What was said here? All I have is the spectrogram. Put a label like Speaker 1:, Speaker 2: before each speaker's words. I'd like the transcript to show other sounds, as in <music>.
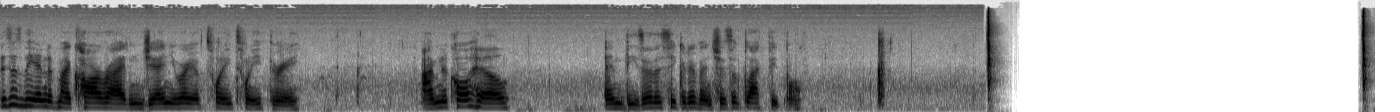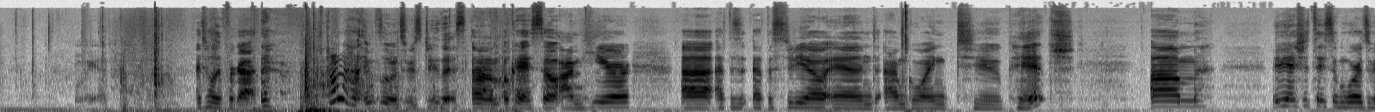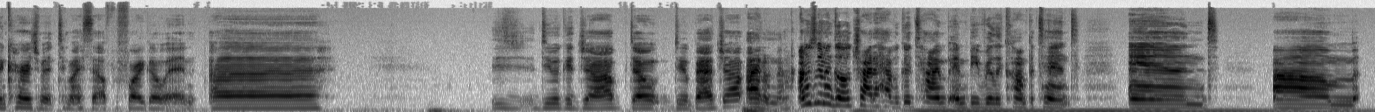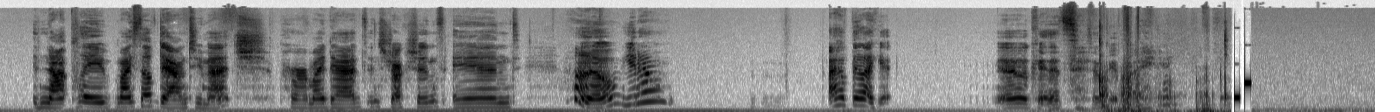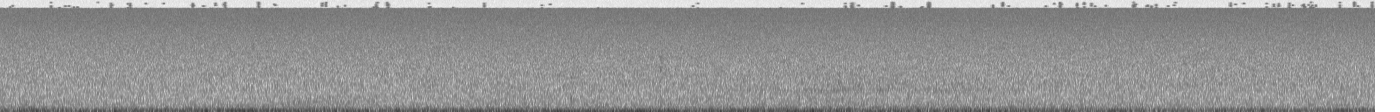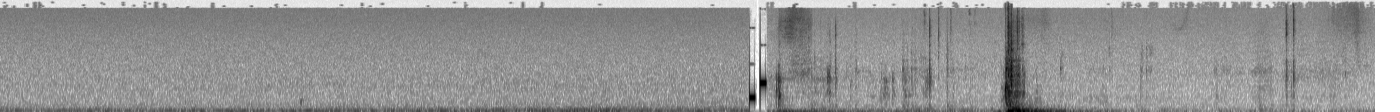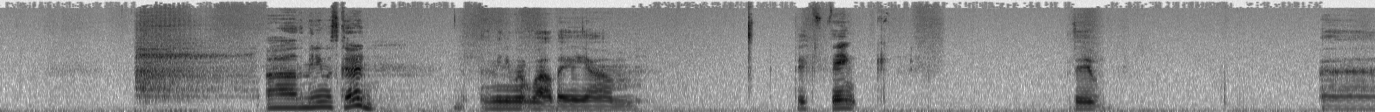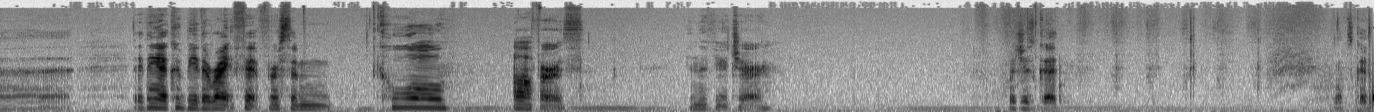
Speaker 1: This is the end of my car ride in January of 2023. I'm Nicole Hill, and these are the secret adventures of black people. Oh my god. I totally forgot. <laughs> I don't know how influencers do this. Um, okay, so I'm here uh, at the at the studio, and I'm going to pitch. Um, maybe I should say some words of encouragement to myself before I go in. Uh, do a good job. Don't do a bad job. I don't know. I'm just gonna go try to have a good time and be really competent, and um, not play myself down too much per my dad's instructions and I don't know, you know, I hope they like it. Okay, that's, that's okay, bye. Uh, the meeting was good. The meeting went well. They um, they think they uh, they think I could be the right fit for some cool offers in the future, which is good. That's good.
